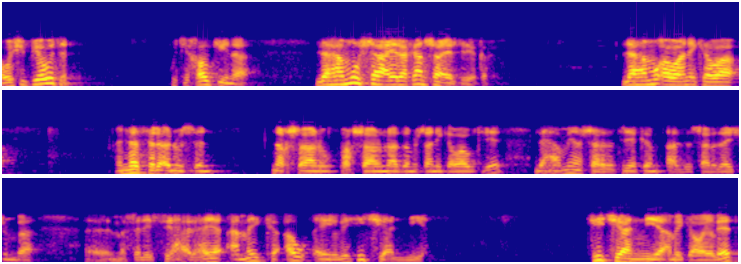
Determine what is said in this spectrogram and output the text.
أو شي بيوتن وتي خوكينا لها مو شاعر كان شاعر تيكم لها مو أوانك و ئەنووسن نەخشان و پەخشان و نازەمشانی کەواوتێ لە هەمویان شارەترێکم شارەدایشم بە مەسلەی سیحر هەیە ئەمەی کە ئەو ئەیڵێ هیچیان نییە. هیچیان نییە ئەمەی کەوایڵێت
